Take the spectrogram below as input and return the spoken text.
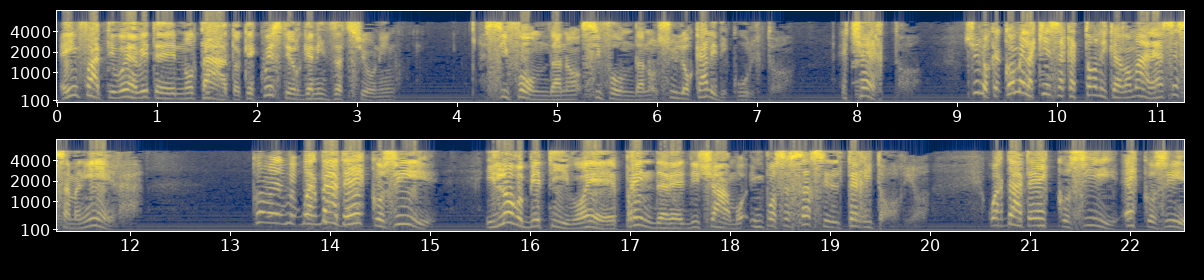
E infatti voi avete notato che queste organizzazioni si fondano, si fondano sui locali di culto. E certo, loca- come la Chiesa Cattolica Romana, è la stessa maniera. Come, guardate, è così. Il loro obiettivo è prendere, diciamo, impossessarsi del territorio. Guardate, è così, è così.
